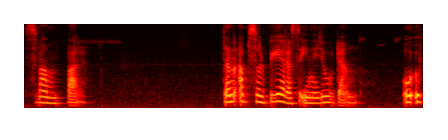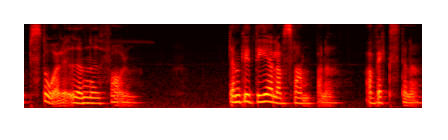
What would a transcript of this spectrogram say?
svampar. Den absorberas in i jorden och uppstår i en ny form. Den blir del av svamparna, av växterna,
